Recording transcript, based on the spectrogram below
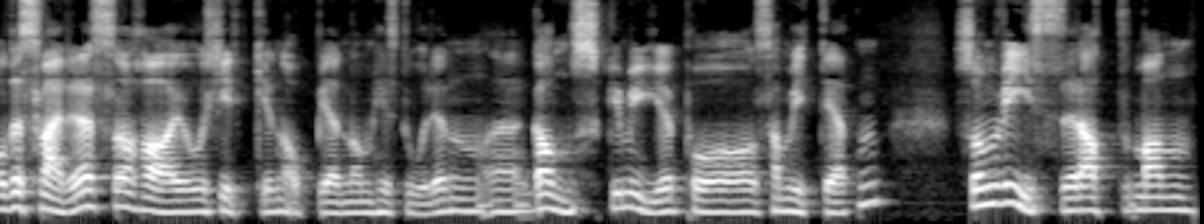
og dessverre så har jo Kirken opp gjennom historien eh, ganske mye på samvittigheten som viser at man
